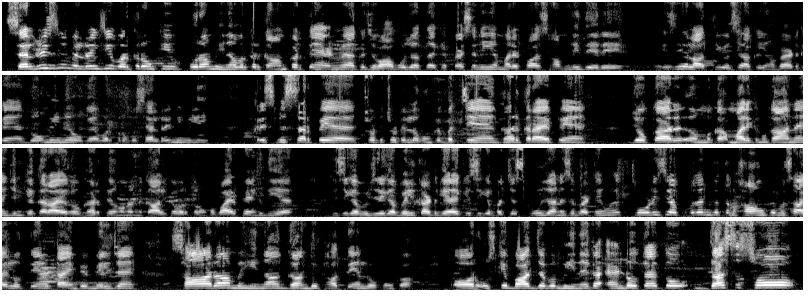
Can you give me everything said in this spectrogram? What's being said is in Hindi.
सैलरीज नहीं मिल रही जी वर्करों की। पूरा महीना वर्कर काम करते हैं। एंड में आकर जवाब हो जाता है कि पैसे नहीं है हमारे पास, हम नहीं दे रहे। इसी हालात की वजह से आके यहाँ बैठ गए हैं। दो महीने हो गए वर्करों को सैलरी नहीं मिली। क्रिसमस सर पे है छोटे छोटे लोगों के बच्चे हैं घर किराए पे हैं जो कार मका, मालिक मकान है जिनके किराए को घर थे उन्होंने निकाल के वर्करों को बाहर फेंक दिया है। किसी का बिजली का बिल कट गया है किसी के बच्चे स्कूल जाने से बैठे हुए हैं। थोड़ी सी आपको पता नहीं तनख्वाहों के मसाइल होते हैं टाइम पे मिल जाएँ सारा महीना गंद उठाते हैं लोगों का। और उसके बाद जब महीने का एंड होता है तो दस सौ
